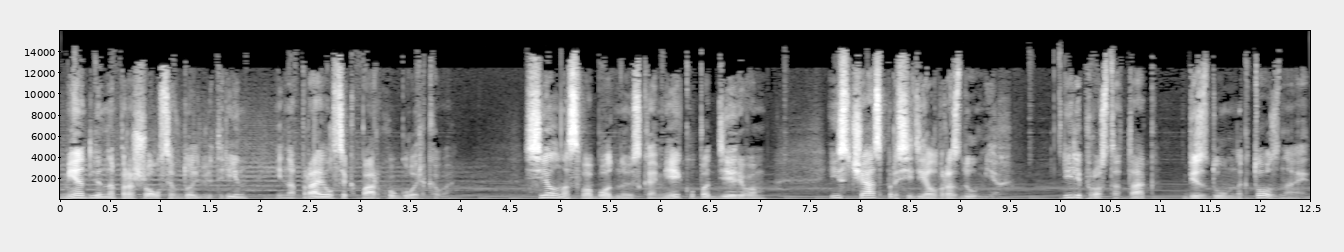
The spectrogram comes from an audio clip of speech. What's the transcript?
Медленно прошелся вдоль витрин и направился к парку Горького. Сел на свободную скамейку под деревом и с час просидел в раздумьях. Или просто так, бездумно, кто знает.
